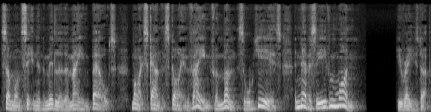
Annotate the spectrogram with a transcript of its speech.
someone sitting in the middle of the main belt might scan the sky in vain for months or years and never see even one. He raised up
